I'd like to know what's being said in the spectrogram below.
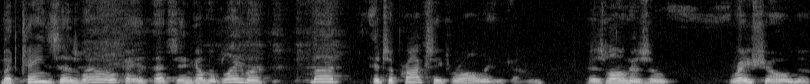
But Keynes says, well, okay, that's income of labor, but it's a proxy for all income as long as the ratio, the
